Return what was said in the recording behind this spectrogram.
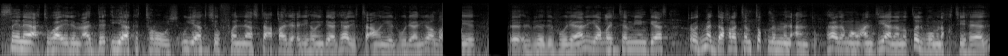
صناعته هذه المعدل إياك تروج وياك تشوف الناس تعقل عليها وين قال هذه التعاونية الفلانية يلا. البلد الفلاني يلا يتم ينقاس تعود ما داخلة تم تطلب من عنده. هذا ما هو عندي أنا نطلبه من أختي هذه.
